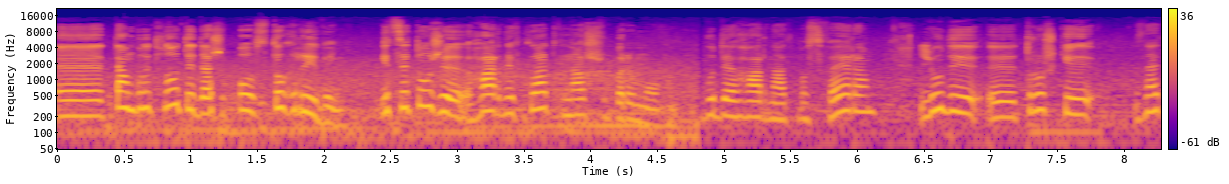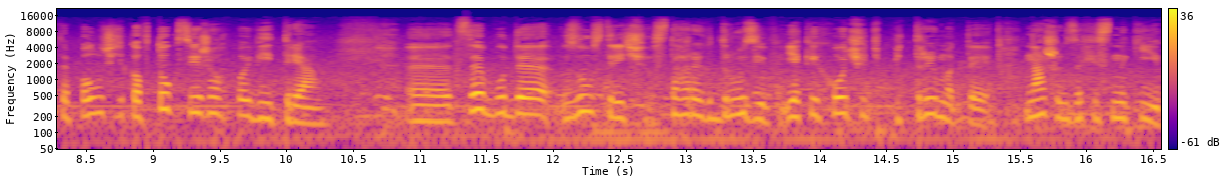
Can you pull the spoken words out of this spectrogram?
е, там будуть лоти навіть по 100 гривень. І це теж гарний вклад в нашу перемогу. Буде гарна атмосфера. Люди е, трошки, знаєте, получать ковток свіжого повітря. Е, Це буде зустріч старих друзів, які хочуть підтримати наших захисників.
